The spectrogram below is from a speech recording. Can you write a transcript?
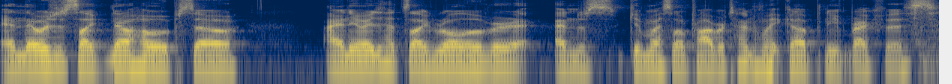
and there was just like no hope. So I knew I just had to like roll over and just give myself proper time to wake up and eat breakfast.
